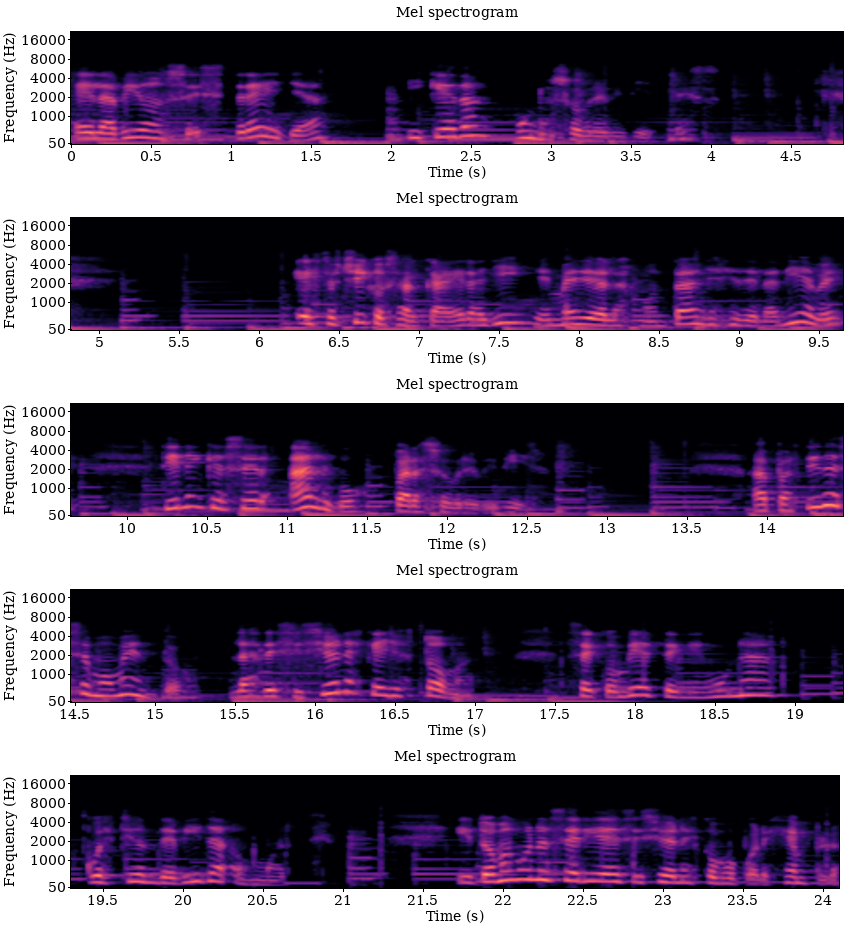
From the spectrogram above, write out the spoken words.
El avión se estrella y quedan unos sobrevivientes. Estos chicos al caer allí, en medio de las montañas y de la nieve, tienen que hacer algo para sobrevivir. A partir de ese momento, las decisiones que ellos toman se convierten en una cuestión de vida o muerte. Y toman una serie de decisiones como por ejemplo,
